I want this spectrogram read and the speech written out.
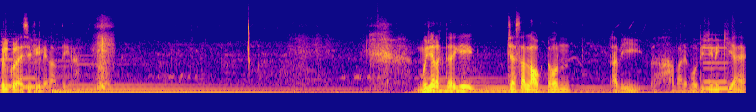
बिल्कुल ऐसी फीलिंग आती है। मुझे लगता है कि जैसा लॉकडाउन अभी हमारे मोदी जी ने किया है,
